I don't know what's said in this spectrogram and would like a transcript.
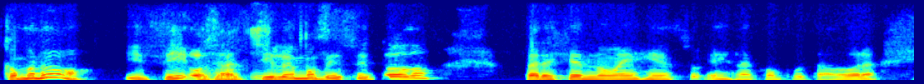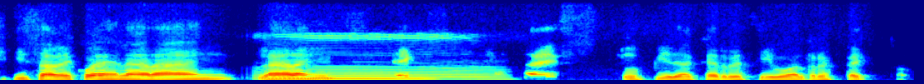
¿cómo no? Y sí, o sea, sí lo hemos visto y todo, pero es que no es eso, es la computadora. ¿Y sabes cuál es la gran, la gran mm. estúpida que recibo al respecto?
